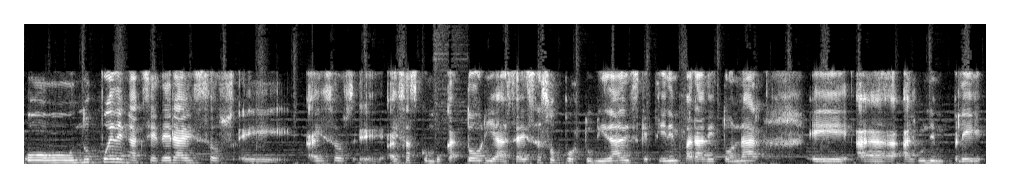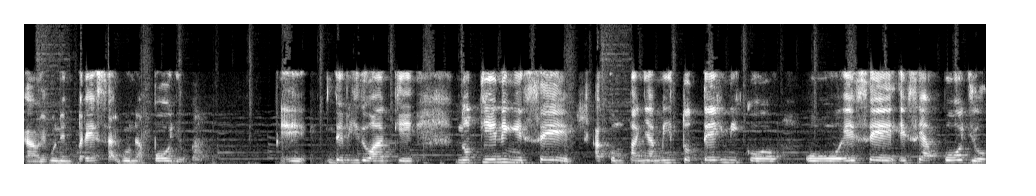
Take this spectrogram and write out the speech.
o no pueden acceder a esos, eh, a, esos a esas convocatorias, a esas oportunidades que tienen para detonar a, algún a alguna empresa, algún apoyo. Eh, debido a que no tienen ese acompañamiento técnico o ese, ese apoyo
